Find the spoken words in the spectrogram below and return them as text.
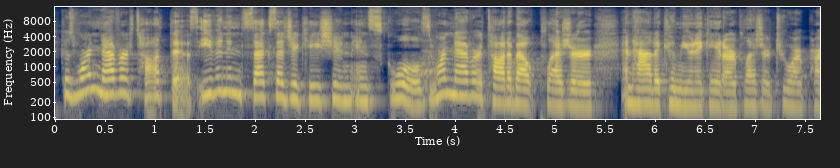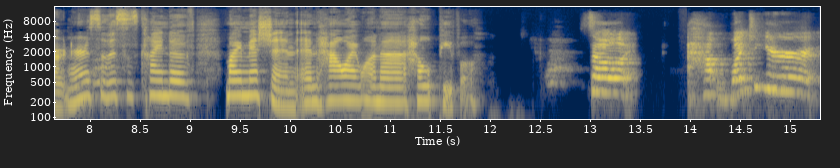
Because we're never taught this. Even in sex education in schools, we're never taught about pleasure and how to communicate our pleasure to our partners. So this is kind of my mission and how I want to help people. So how what do your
